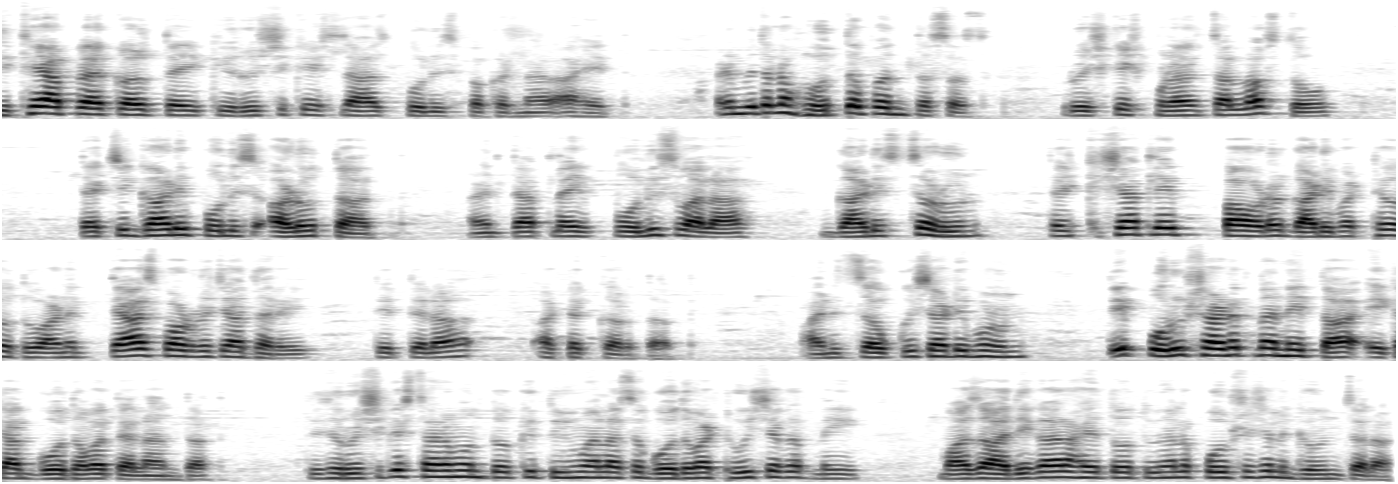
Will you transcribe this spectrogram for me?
तिथे आपल्याला कळतंय की ऋषिकेशला आज पोलीस पकडणार आहेत. आणि मित्रांनो होतं पण तसंच. ऋषिकेश पुण्याला चालला असतो त्याची गाडी पोलीस अडवतात आणि त्यातला एक पोलीसवाला गाडीत चढून त्याच्या खिशातले पावडर गाडीमध्ये ठेवतो आणि त्याच पावडरच्या आधारे ते त्याला अटक करतात. आणि चौकशीसाठी म्हणून ते पोलीस शाळेत न नेता एका गोदामात त्याला आणतात. तिथे ऋषिकेश त्याला म्हणतो की तुम्ही मला असं गोदामात ठेवू शकत नाही. माझा अधिकार आहे तो तुम्ही मला पोलीस स्टेशनला घेऊन चला.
